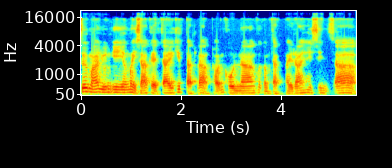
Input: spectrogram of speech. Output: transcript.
ซื้อหมาหยุนอียังไม่สาแก่ใจคิดตัดรากถอนโคนนางเพื่อกำจัดภัยร้ายให้สิ้นซาก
